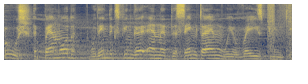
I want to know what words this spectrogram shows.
push the pen mode with index finger and at the same time we raise pinky.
